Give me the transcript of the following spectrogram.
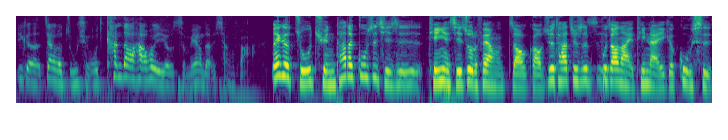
一个这样的族群，我看到他会有什么样的想法。那个族群，他的故事其实田野其实做的非常糟糕，就是他就是不知道哪里听来一个故事，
